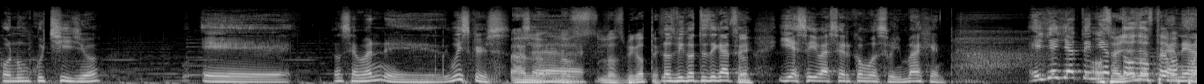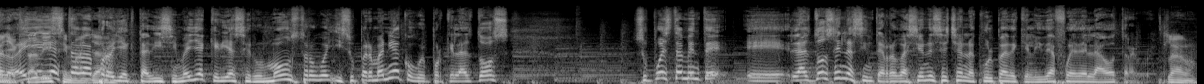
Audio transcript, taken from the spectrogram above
con un cuchillo. Eh, ¿Cómo se llaman? Eh, whiskers. Ah, O sea, lo- los, los bigotes. los bigotes de gato. Sí. Y ese iba a ser como su imagen. Ella ya tenía O sea, todo planeado. Ella ya estaba ya. proyectadísima. Ella quería ser un monstruo, güey, y súper maníaco, güey, porque las dos. Supuestamente, eh, las dos en las interrogaciones echan la culpa de que la idea fue de la otra, güey. Claro.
